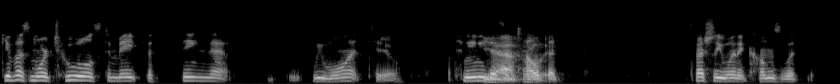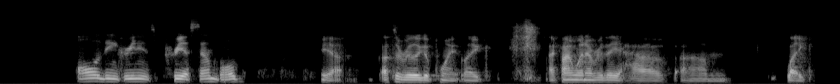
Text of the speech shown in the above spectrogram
give us more tools to make the thing that we want to. A panini Yeah, doesn't help totally. it, especially when it comes with all of the ingredients pre-assembled. Yeah, that's a really good point. Like, I find whenever they have, um, like,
